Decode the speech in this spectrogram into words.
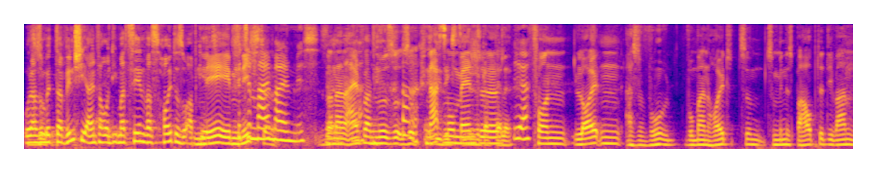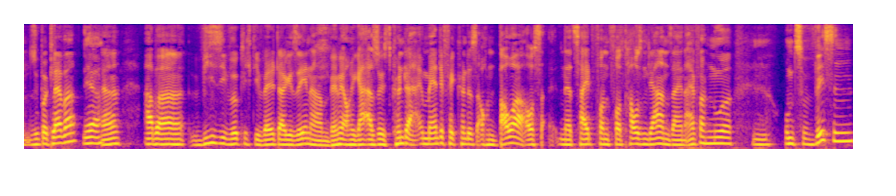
Oder so, So- mit Da Vinci einfach und ihm erzählen, was heute so abgeht. Nee, eben Bitte nicht. mal so- mal mich. sondern Ja. einfach nur so, so Knackmomente. Ja. von Leuten, also wo, wo man heute zum, zumindest behauptet, die waren super clever. Ja. Aber wie sie wirklich die Welt da gesehen haben, wäre mir auch egal. Also es könnte im Endeffekt könnte es auch ein Bauer aus einer Zeit von vor tausend Jahren sein. Einfach nur, Hm. um zu wissen,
